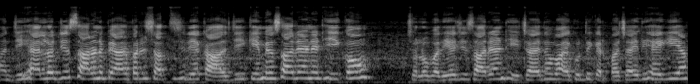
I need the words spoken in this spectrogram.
ਹਾਂਜੀ ਹੈਲੋ ਜੀ ਸਾਰਿਆਂ ਨੂੰ ਪਿਆਰ ਭਰੀ ਸਤਿ ਸ਼੍ਰੀ ਅਕਾਲ ਜੀ। ਕਿਵੇਂ ਹੋ ਸਾਰਿਆਂ ਨੇ? ਠੀਕ ਹੋ? ਚਲੋ ਵਧੀਆ ਜੀ ਸਾਰਿਆਂ ਨੇ ਠੀਕ ਚਾਹੀਦੇ ਹੋ ਵਾਹਿਗੁਰੂ ਦੀ ਕਿਰਪਾ ਚਾਹੀਦੀ ਹੈਗੀ ਆ।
